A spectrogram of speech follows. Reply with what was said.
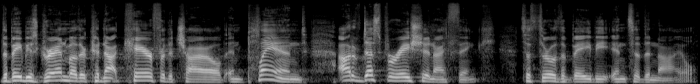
The baby's grandmother could not care for the child and planned, out of desperation, I think, to throw the baby into the Nile.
